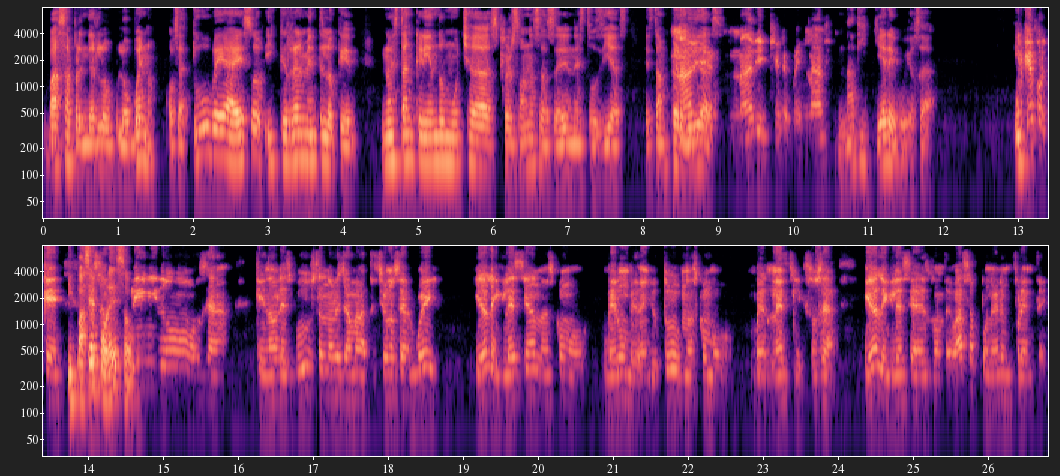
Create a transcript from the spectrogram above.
vas a aprender lo, bueno. O sea, tú ve a eso y que realmente lo que no están queriendo muchas personas hacer en estos días. Están perdidas. Nadie, quiere, güey, nadie. Nadie quiere, güey, o sea. ¿Por qué? Porque. Y pasé por eso. o sea, que no les gusta, no les llama la atención, o sea, güey, ir a la iglesia no es como ver un video en YouTube, no es como ver Netflix, o sea, ir a la iglesia es donde vas a poner enfrente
